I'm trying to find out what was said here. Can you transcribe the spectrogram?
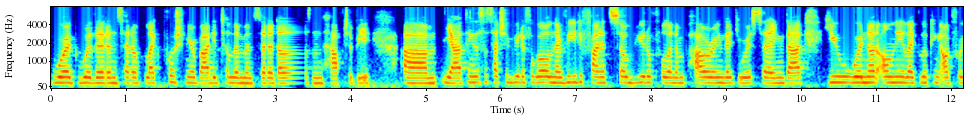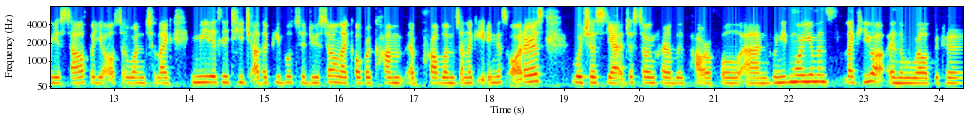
work with it instead of like pushing your body to limits that it doesn't have to be. Um, yeah, I think this is such a beautiful goal, and I really find it so beautiful and empowering that you were saying that you were not only like looking out for yourself, but you also wanted to like immediately teach other people to do so like overcome uh, problems and like eating disorders, which is yeah just so incredibly powerful. And we need more humans like you in the world because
